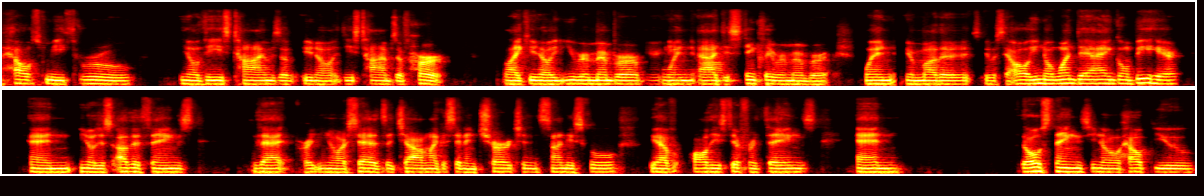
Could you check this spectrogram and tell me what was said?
helps me through, you know, these times of, you know, these times of hurt. Like, you know, you remember mm-hmm. when I uh-huh. distinctly remember when your mother it would say, Oh, you know, one day I ain't gonna be here. And, you know, just other things that are, you know, are said as a child. And like I said, in church and Sunday school, you have all these different things. And those things, you know, help you,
